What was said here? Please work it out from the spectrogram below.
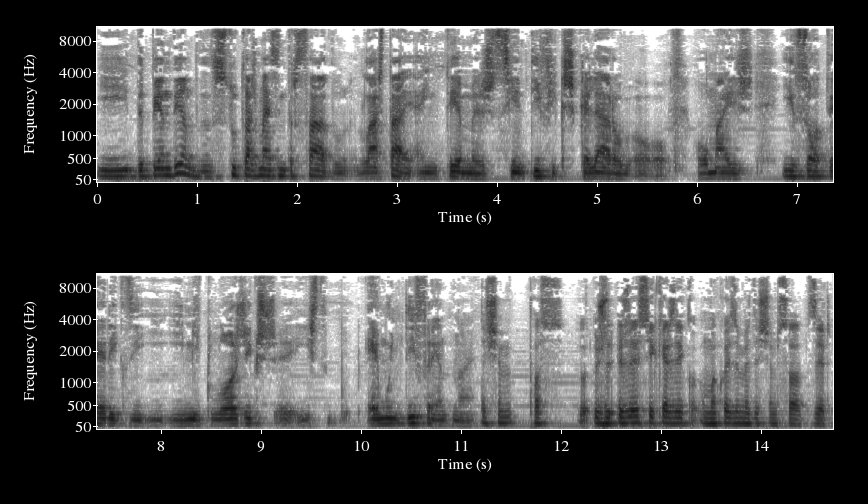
e dependendo de se tu estás mais interessado, lá está, em temas científicos, se calhar, ou, ou, ou mais esotéricos e, e, e, mitológicos, isto é muito diferente, não é? Deixa-me, posso, eu, eu sei que queres dizer uma coisa, mas deixa-me só dizer,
